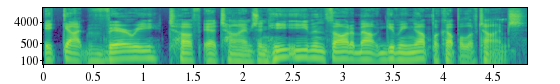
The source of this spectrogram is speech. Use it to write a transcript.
It got very tough at times, and he even thought about giving up a couple of times.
